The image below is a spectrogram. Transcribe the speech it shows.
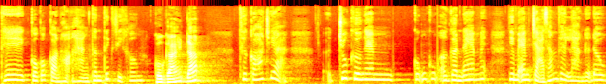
Thế cô có còn họ hàng thân thích gì không? Cô gái đáp Thưa có chứ ạ. Chú Cương em cũng cũng ở gần em ấy Nhưng mà em chả dám về làng nữa đâu.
